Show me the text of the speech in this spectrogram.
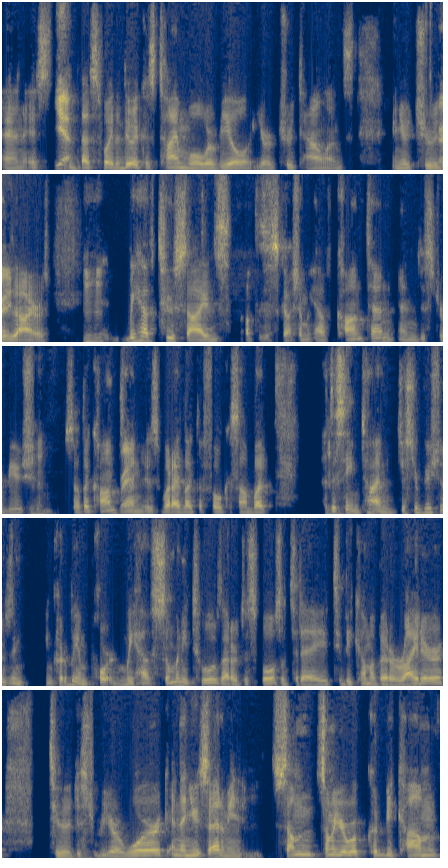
and it's yeah. the best way to do it because time will reveal your true talents and your true right. desires mm-hmm. we have two sides of the discussion we have content and distribution mm-hmm. so the content right. is what i'd like to focus on but at the mm-hmm. same time, distribution is incredibly important. We have so many tools at our disposal today to become a better mm-hmm. writer, to distribute your work. And then you said, I mean, some some of your work could become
